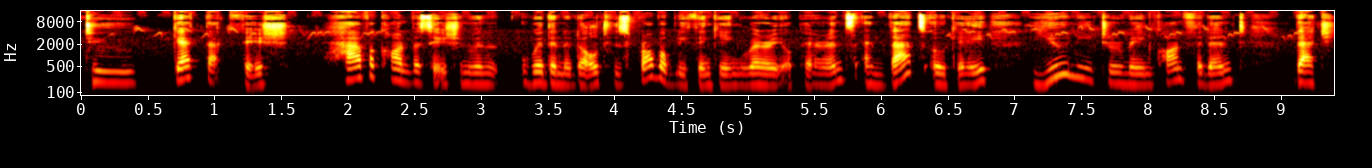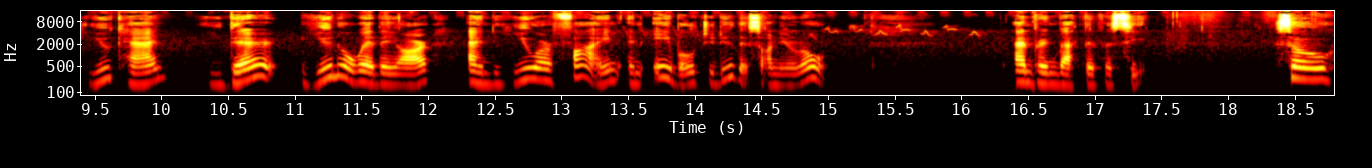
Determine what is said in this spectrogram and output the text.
to get that fish, have a conversation with, with an adult who's probably thinking, Where are your parents? And that's okay. You need to remain confident that you can, there, you know where they are, and you are fine and able to do this on your own and bring back the receipt. So,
